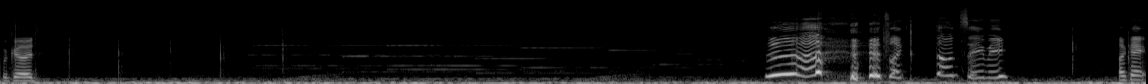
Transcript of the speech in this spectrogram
We're good. it's like, don't see me. Okay.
